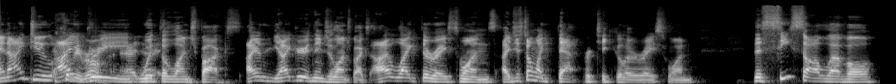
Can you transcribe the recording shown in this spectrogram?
And I do, I I could be wrong. agree I- with I- the lunchbox. I, I agree with Ninja Lunchbox. I like the race ones. I just don't like that particular race one. The seesaw level,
